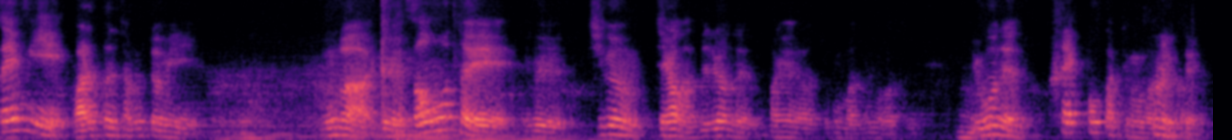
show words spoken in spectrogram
쌤이 말했던 장점이 뭔가 그 서모터의 그 지금 제가 만들려는 방향이랑 조금 맞는 것 같은데 음. 이거는 크랙복 같은 거 그러니까.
